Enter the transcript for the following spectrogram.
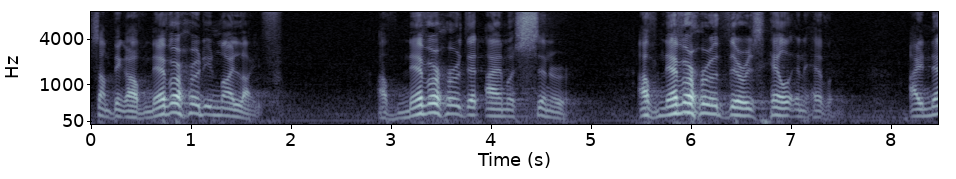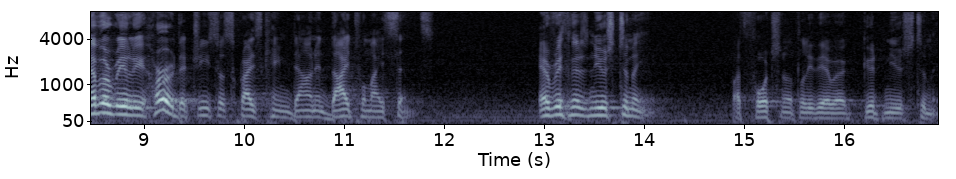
something I've never heard in my life. I've never heard that I'm a sinner. I've never heard there is hell and heaven. I never really heard that Jesus Christ came down and died for my sins. Everything is news to me. But fortunately, they were good news to me.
